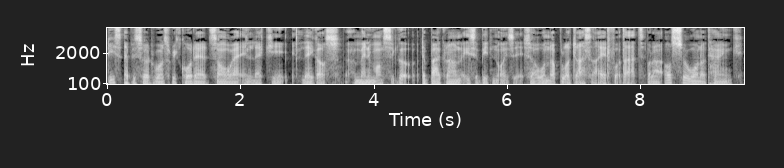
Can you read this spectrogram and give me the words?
This episode was recorded somewhere in Lekki, Lagos, uh, many months ago. The background is a bit noisy, so I want to apologize for that. But I also want to thank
